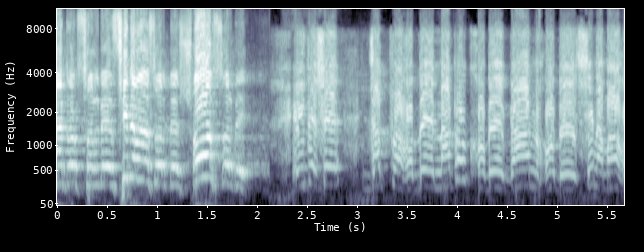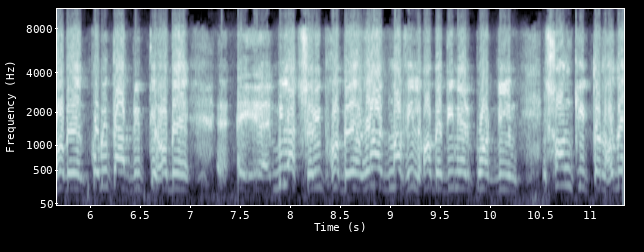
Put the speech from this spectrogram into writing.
নাটক চলবে সিনেমা চলবে সব চলবে। এই দেশে যাত্রা হবে, নাটক হবে, গান হবে, সিনেমা হবে, কবিতা আবৃত্তি হবে মিলাদ শরীফ হবে, ওয়াজ মাহফিল হবে দিনের পর দিন, সংকীর্তন হবে,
